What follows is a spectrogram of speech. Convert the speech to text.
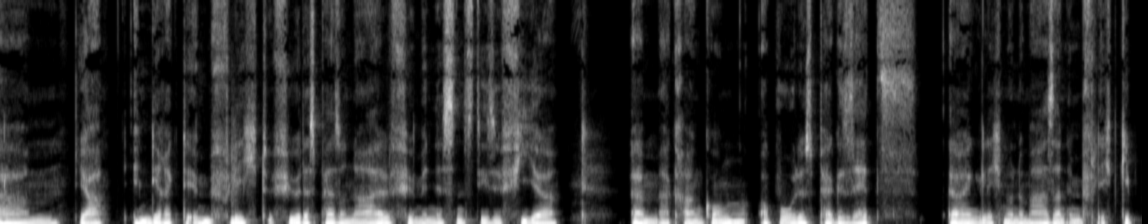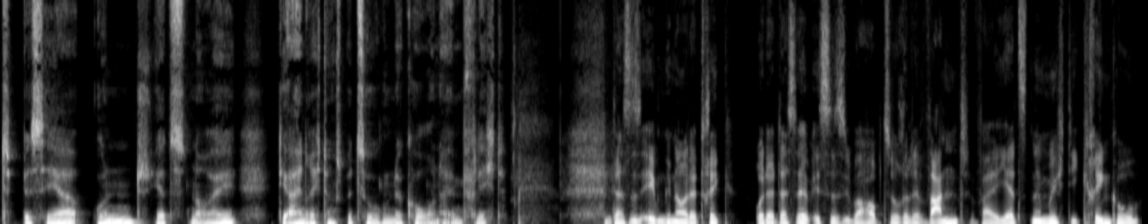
ähm, ja, indirekte Impfpflicht für das Personal für mindestens diese vier ähm, Erkrankungen, obwohl es per Gesetz eigentlich nur eine Masernimpfpflicht gibt bisher und jetzt neu die einrichtungsbezogene Corona-Impfpflicht. Das ist eben genau der Trick. Oder deshalb ist es überhaupt so relevant, weil jetzt nämlich die Krinko,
